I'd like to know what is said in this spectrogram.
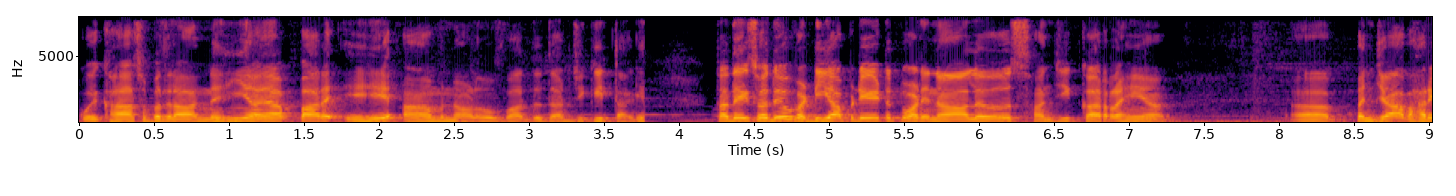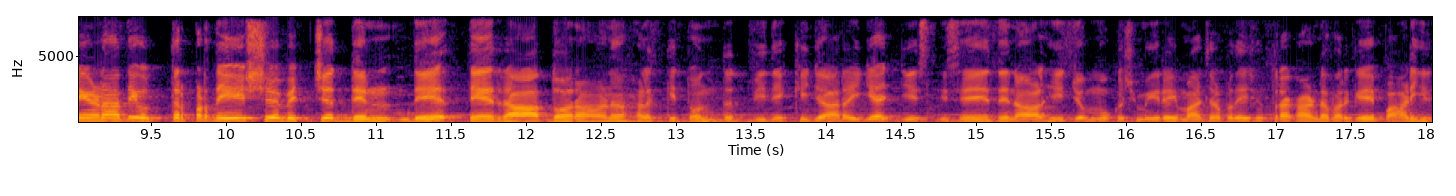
ਕੋਈ ਖਾਸ ਬਦਲਾਅ ਨਹੀਂ ਆਇਆ, ਪਰ ਇਹ ਆਮ ਨਾਲੋਂ ਵੱਧ ਦਰਜ ਕੀਤਾ ਗਿਆ। ਤਾਂ ਦੇਖ ਸਕਦੇ ਹੋ, ਵੱਡੀ ਅਪਡੇਟ ਤੁਹਾਡੇ ਨਾਲ ਸਾਂਝੀ ਕਰ ਰਹੇ ਹਾਂ। ਪੰਜਾਬ ਹਰਿਆਣਾ ਤੇ ਉੱਤਰ ਪ੍ਰਦੇਸ਼ ਵਿੱਚ ਦਿਨ ਦੇ ਤੇ ਰਾਤ ਦੌਰਾਨ ਹਲਕੀ ਧੁੰਦ ਵੀ ਦੇਖੀ ਜਾ ਰਹੀ ਹੈ, ਜਿਸ ਇਸੇ ਦੇ ਨਾਲ ਹੀ ਜੰਮੂ ਕਸ਼ਮੀਰ, ਹਿਮਾਚਲ ਪ੍ਰਦੇਸ਼, ਉੱਤਰਾਖੰਡ ਵਰਗੇ ਪਹਾੜੀ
